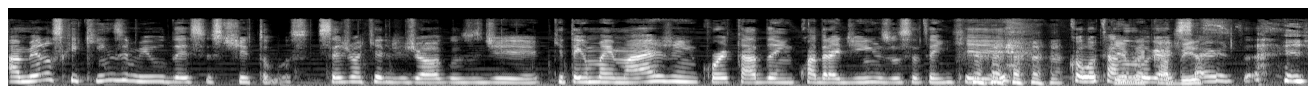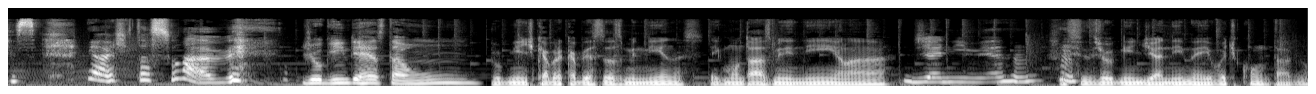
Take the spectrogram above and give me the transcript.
A menos que 15 mil desses títulos sejam aqueles jogos de que tem uma imagem cortada em quadradinhos, você tem que colocar no lugar certo. Isso. Eu acho que tá suave. Joguinho de resta um. Joguinho de quebra-cabeça das meninas, tem que montar as menininhas lá. De anime. aham. Esses joguinhos de anime aí, eu vou te contar, viu?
